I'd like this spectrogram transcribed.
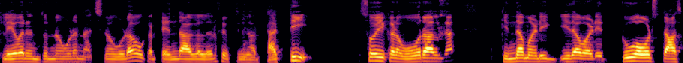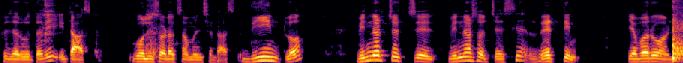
ఫ్లేవర్ ఎంత ఉన్నా కూడా నచ్చినా కూడా ఒక టెన్ తాగలేరు ఫిఫ్టీన్ థర్టీ. సో ఇక్కడ ఓవరాల్గా కింద మడి గీద పడి టూ అవర్స్ టాస్క్ జరుగుతుంది ఈ టాస్క్ గోలీ సోడాకు సంబంధించిన టాస్క్. దీంట్లో విన్నర్స్ వచ్చే విన్నర్స్ వచ్చేసి రెడ్ టీమ్. ఎవరు అంటే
